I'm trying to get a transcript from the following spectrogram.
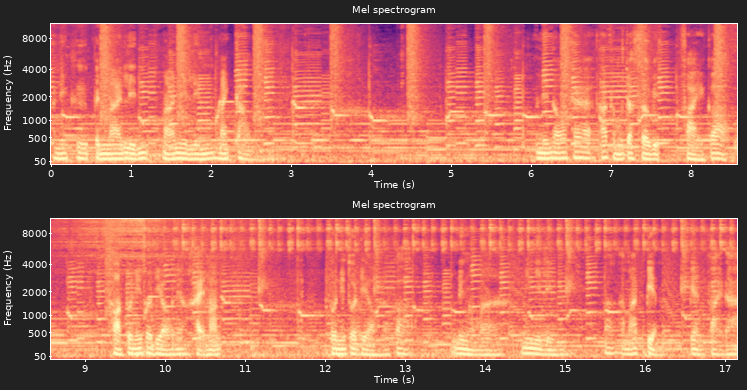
อันนี้คือเป็นไม้ลิ้น ไม้มีลิ้น ไม้เก่าอันนี้เราแค่ถ้าสมมติจะเซอร์วิสไฟก็ถอดตัวนี้ตัวเดียวเนี่ยไขน็อตตัวนี้ตัวเดียวแล้วก็ดึงออกมาไม่มีลิ้น สามารถเปลี่ยนเปลี่ยนไฟล์ได้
